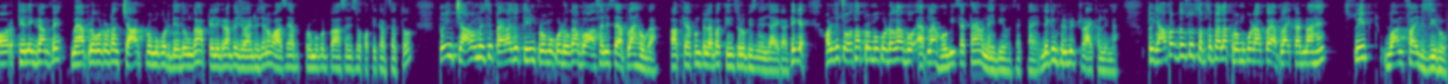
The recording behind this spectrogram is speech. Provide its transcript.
और टेलीग्राम पे मैं आप लोगों को टोटल चार प्रोमो कोड दे दूँगा। आप टेलीग्राम पे ज्वाइन हो जाना, वहाँ से आप प्रोमो कोड को आसानी से कॉपी कर सकते हो। तो इन चारों में से पहला जो तीन प्रोमो कोड होगा, वो आसानी से अप्लाई होगा। आपके अकाउंट पर लगभग तीन सौ मिल जाएगा, ठीक है? और जो चौथा प्रोमो कोड होगा, वो अप्लाई हो भी सकता है और नहीं भी हो सकता है, लेकिन फिर भी ट्राई कर लेना। तो यहाँ पर दोस्तों सबसे पहला प्रोमो कोड आपको अप्लाई करना है Swift 150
